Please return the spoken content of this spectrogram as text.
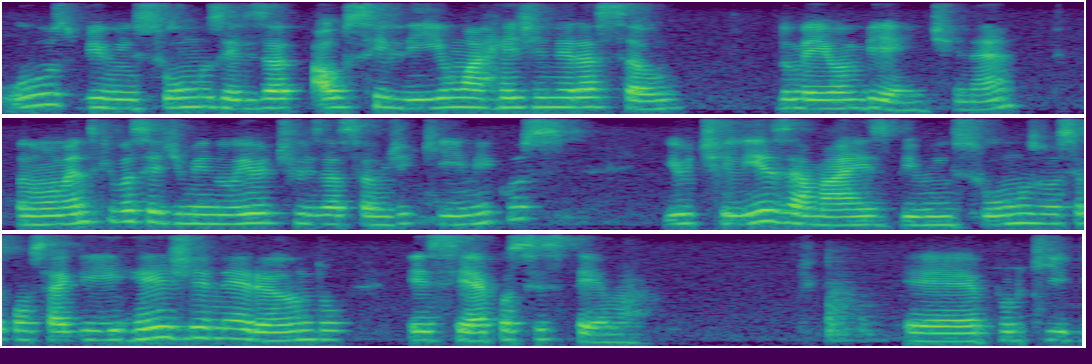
os bioinsumos, eles auxiliam a regeneração do meio ambiente, né? Então, no momento que você diminui a utilização de químicos e utiliza mais bioinsumos, você consegue ir regenerando esse ecossistema. É, porque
